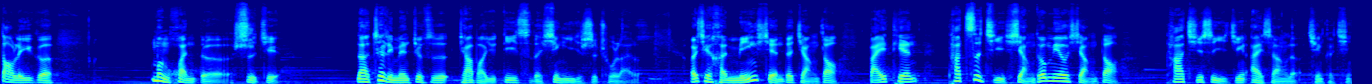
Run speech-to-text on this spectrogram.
到了一个梦幻的世界。那这里面就是贾宝玉第一次的性意识出来了，而且很明显的讲到白天。他自己想都没有想到，他其实已经爱上了秦可卿，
